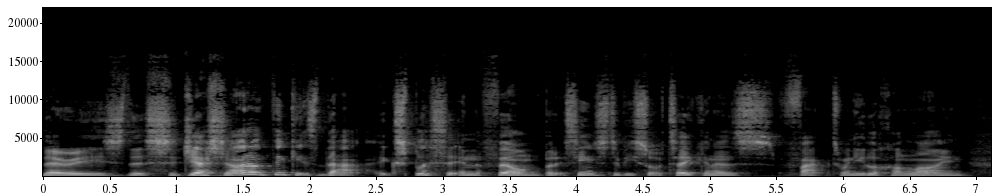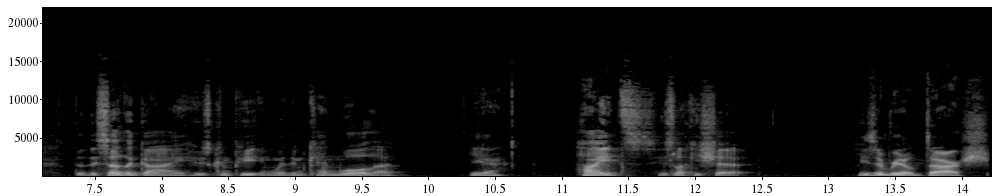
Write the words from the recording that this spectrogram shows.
there is the suggestion. I don't think it's that explicit in the film, but it seems to be sort of taken as fact when you look online that this other guy who's competing with him, Ken Waller, Yeah. hides his lucky shirt. He's a real darsh.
